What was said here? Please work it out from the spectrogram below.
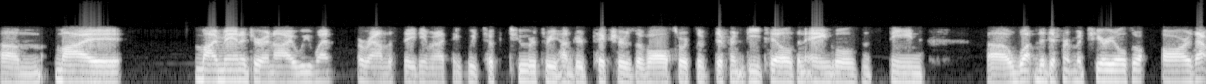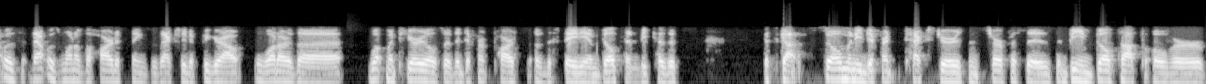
Um, my my manager and I, we went around the stadium, and I think we took two or three hundred pictures of all sorts of different details and angles, and seen uh, what the different materials are. That was that was one of the hardest things was actually to figure out what are the what materials are the different parts of the stadium built in because it's it's got so many different textures and surfaces being built up over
